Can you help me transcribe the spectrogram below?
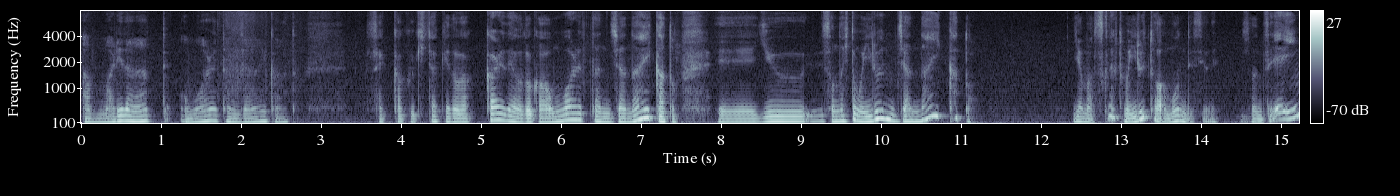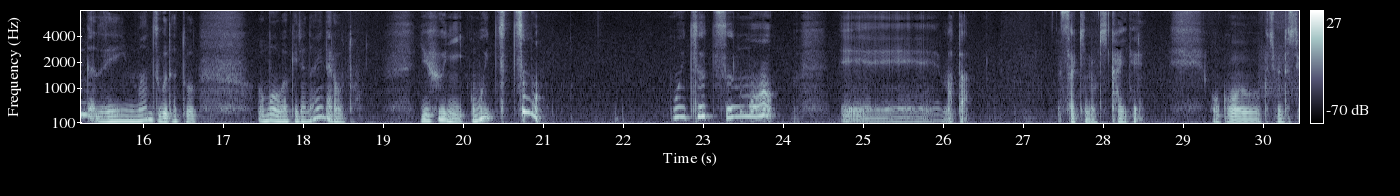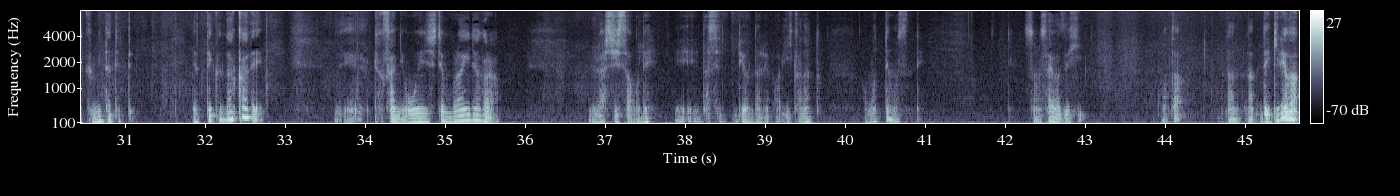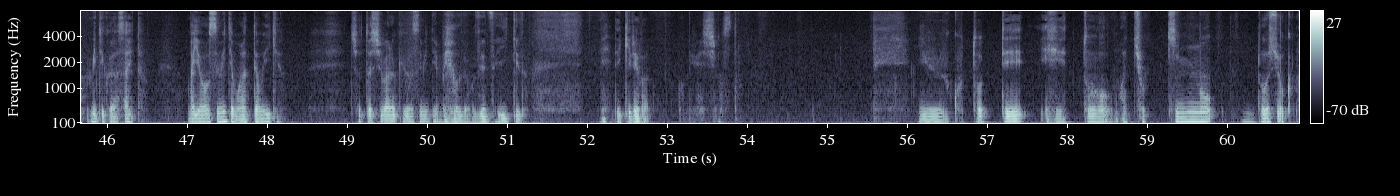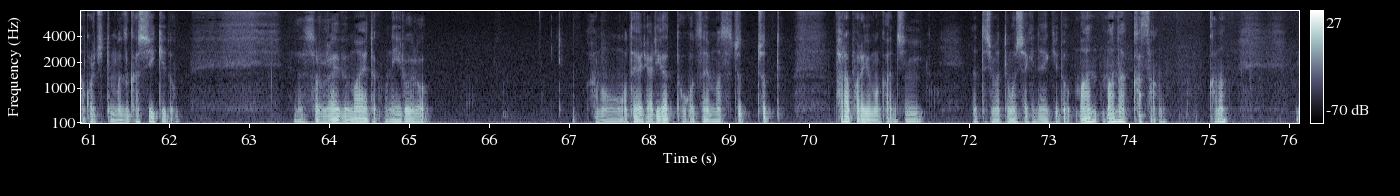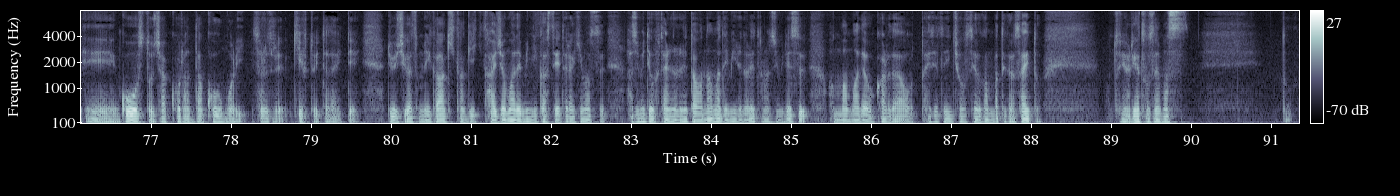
あんまりだなって思われたんじゃないかなと。せっかく来たけどがっかりだよとか思われたんじゃないかと、え、いうそんな人もいるんじゃないかと。いやまあ少なくともいるとは思うんですよね。その全員が全員満足だと思うわけじゃないだろうと。いうふうに思いつつも思いつつも、えー、また先の機会でこう自分たちで組み立ててやっていく中で、えー、お客さんに応援してもらいながららしさをね、えー、出せるようになればいいかなと思ってますんでその際は是非またできれば見てくださいと。まあ、様子見てもらってもいいけどちょっとしばらく様子見てみようでも全然いいけど、ね、できればお願いしますと。いうことでえっ、ー、と、まあ、直近のどうしようかな。これちょっと難しいけど。ソロライブ前とかもねいろいろ。あのお便りありがとうございます。ちょちょっとパラパラ読む感じになってしまって申し訳ないけど。ま真中さんかな？えー、ゴースト、ジャック・オランタン、コウモリ、それぞれギフトいただいて、11月6日秋観劇会場まで見に行かせていただきます。初めてお二人のネタを生で見るので楽しみです。本番までお体を大切に調整を頑張ってくださいと。本当にありがとうございます。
